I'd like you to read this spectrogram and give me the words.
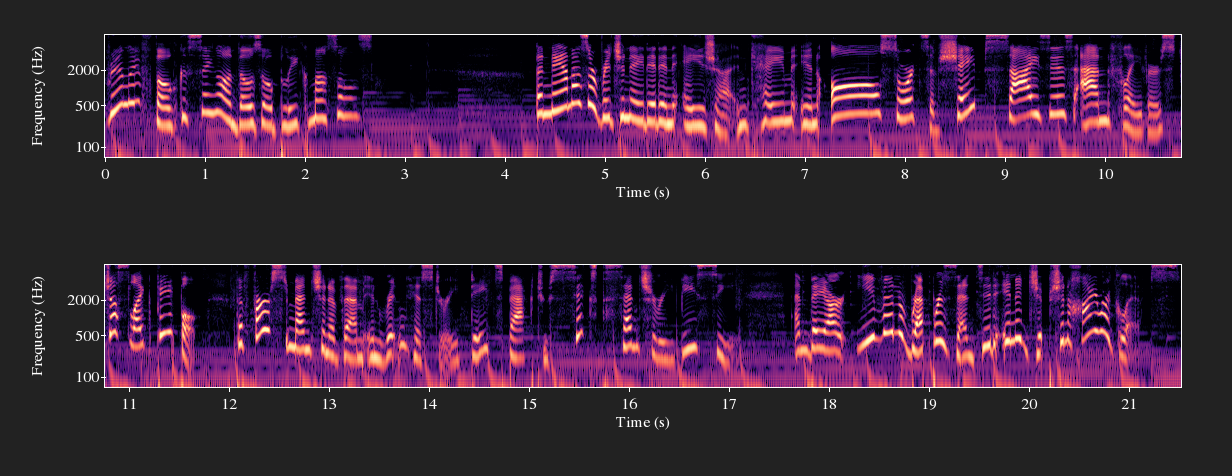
really focusing on those oblique muscles. Bananas originated in Asia and came in all sorts of shapes, sizes, and flavors, just like people. The first mention of them in written history dates back to 6th century BC, and they are even represented in Egyptian hieroglyphs.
